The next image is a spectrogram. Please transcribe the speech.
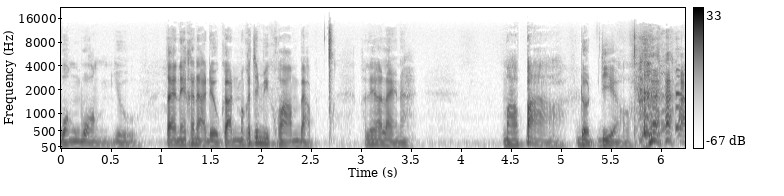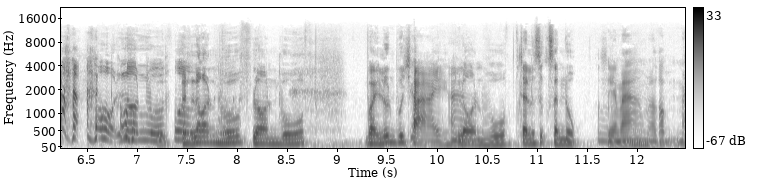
ว่องว่องๆอยู่ แต่ในขณะเดียวกันมันก็จะมีความแบบเขาเรียกอะไรนะหมาป่าโดดเดี่ยว โอ้โลนวูฟเป็นโลนวูฟโลนวูฟวัยรุ่นผู้ชายอ่าโลนวูฟจะรู้สึกสนุกใช่ไหมเราก็แหม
